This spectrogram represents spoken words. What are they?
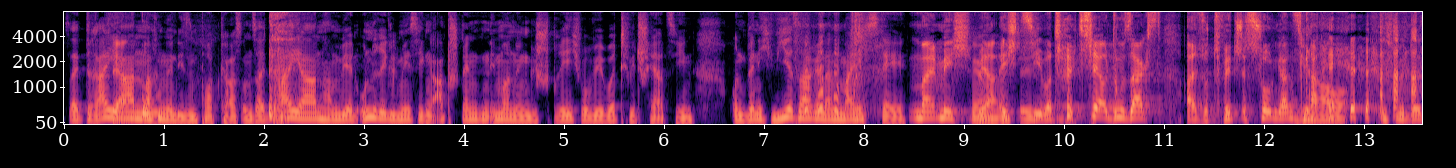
Seit drei Ja, Jahren oh. machen wir diesen Podcast und seit drei Jahren haben wir in unregelmäßigen Abständen immer ein Gespräch, wo wir über Twitch herziehen. Und wenn ich wir sage, dann meine ich Stay. Mein, mich, Ja, ja, ich ziehe über Twitch her und du sagst, also Twitch ist schon ganz Genau. geil. Würde,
